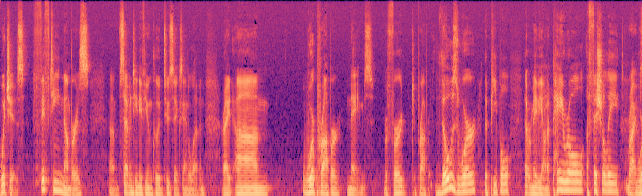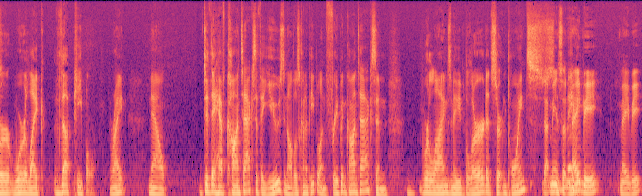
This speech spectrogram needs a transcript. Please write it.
which is 15 numbers, um, 17 if you include 2, 6, and 11, right? Um, were proper names, referred to proper. Those were the people that were maybe on a payroll officially, Right. were, were like the people, right? Now, did they have contacts that they used and all those kind of people and frequent contacts and were lines maybe blurred at certain points That means that maybe, maybe,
